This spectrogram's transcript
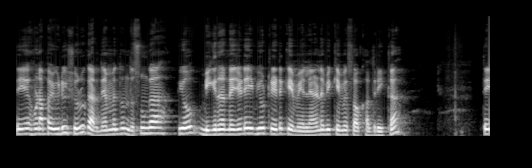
ਤੇ ਹੁਣ ਆਪਾਂ ਵੀਡੀਓ ਸ਼ੁਰੂ ਕਰਦੇ ਹਾਂ, ਮੈਂ ਤੁਹਾਨੂੰ ਦੱਸੂਗਾ ਵੀ ਉਹ ਬਿਗਨਰ ਨੇ ਜਿਹੜੇ ਵੀ ਉਹ ਟ੍ਰੇਡ ਕਿਵੇਂ ਲੈਣ, ਵੀ ਕਿਵੇਂ ਸੌਖਾ ਤਰੀਕਾ। ਤੇ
